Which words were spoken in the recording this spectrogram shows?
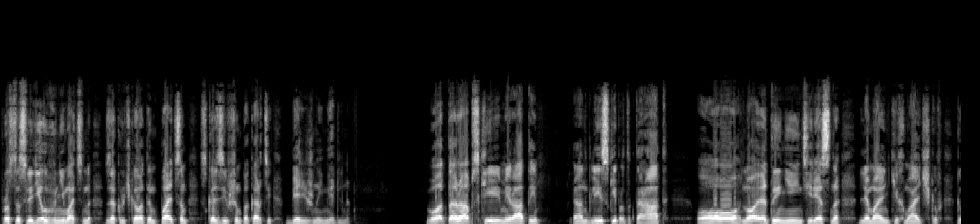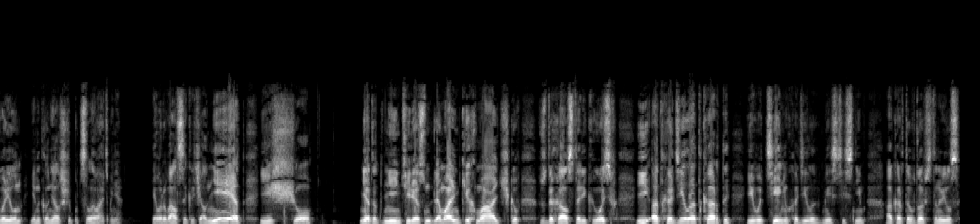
просто следил внимательно за крючковатым пальцем, скользившим по карте, бережно и медленно. Вот Арабские Эмираты, английский протекторат. О, но это неинтересно для маленьких мальчиков, — говорил он и наклонялся, чтобы поцеловать меня. Я вырывался и кричал, — нет, еще... Нет, это неинтересно для маленьких мальчиков, — вздыхал старик Иосиф, и отходил от карты, и его тень уходила вместе с ним, а карта вновь становилась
